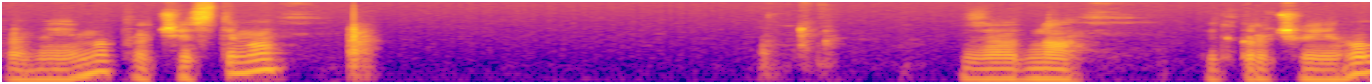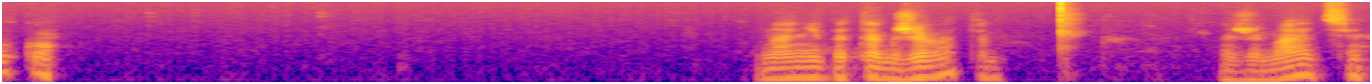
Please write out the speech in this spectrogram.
промиємо, прочистимо. Заодно відкручу іголку. Вона ніби так жива там. Нажимається.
